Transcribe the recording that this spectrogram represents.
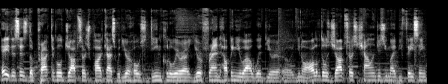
Hey, this is the Practical Job Search Podcast with your host Dean Kulaweera, your friend, helping you out with your, uh, you know, all of those job search challenges you might be facing,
